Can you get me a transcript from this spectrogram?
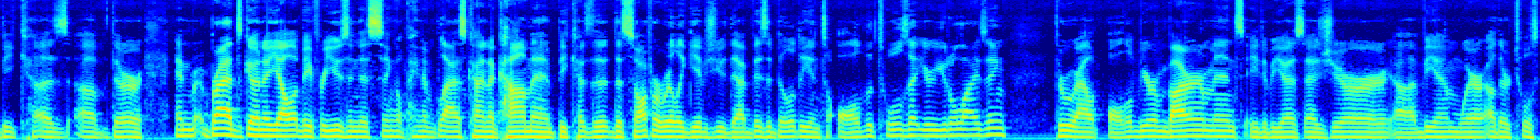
because of their. And Brad's going to yell at me for using this single pane of glass kind of comment because the, the software really gives you that visibility into all the tools that you're utilizing throughout all of your environments AWS, Azure, uh, VMware, other tools.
